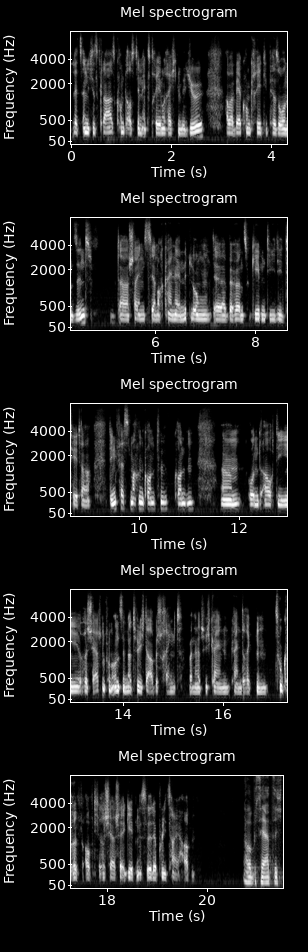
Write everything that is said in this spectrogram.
letztendlich ist klar, es kommt aus dem extrem rechten Milieu, aber wer konkret die Personen sind, da scheint es ja noch keine Ermittlungen der Behörden zu geben, die die Täter dingfest machen konnte, konnten. Ähm, und auch die Recherchen von uns sind natürlich da beschränkt, weil wir natürlich keinen, keinen direkten Zugriff auf die Rechercheergebnisse der Polizei haben. Aber bisher hat sich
